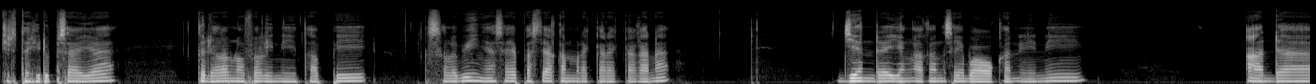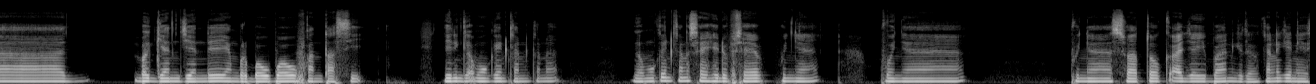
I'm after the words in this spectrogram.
cerita hidup saya ke dalam novel ini. Tapi selebihnya saya pasti akan mereka-reka karena genre yang akan saya bawakan ini ada bagian genre yang berbau-bau fantasi jadi nggak mungkin kan karena nggak mungkin kan saya hidup saya punya punya punya suatu keajaiban gitu. Karena gini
